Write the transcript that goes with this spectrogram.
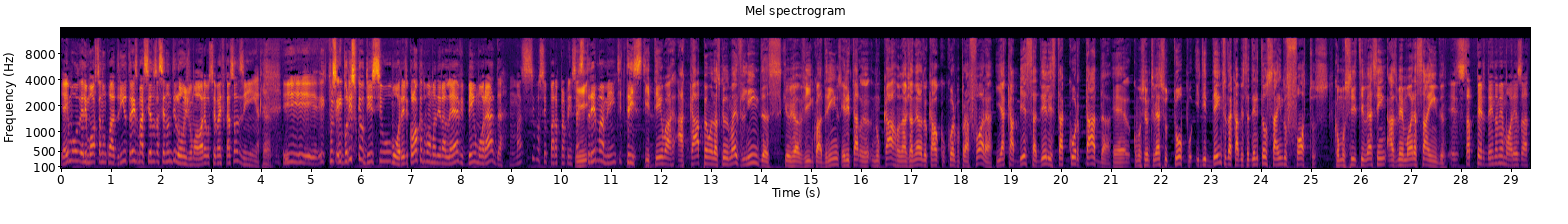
E aí ele mostra num quadrinho três marcianos acenando de longe. Uma hora você vai ficar sozinha. É. E, e por, e por isso que eu disse o humor. Ele coloca de uma maneira leve, bem humorada, mas se você para pra pensar, é E- extremamente triste. E tem uma. A capa é uma das coisas mais lindas que eu já vi em quadrinhos. Ele tá no carro, na janela do carro com o corpo pra fora, e a cabeça dele está cortada, é, como se não tivesse o topo, e de dentro da cabeça dele estão saindo fotos, como se tivessem as memórias saindo. Ele está perdendo a memória, exato.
